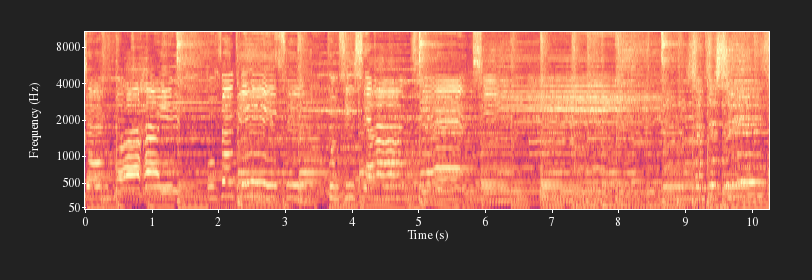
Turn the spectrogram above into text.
求生活合一，不分彼此，同心向前行。向这世界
